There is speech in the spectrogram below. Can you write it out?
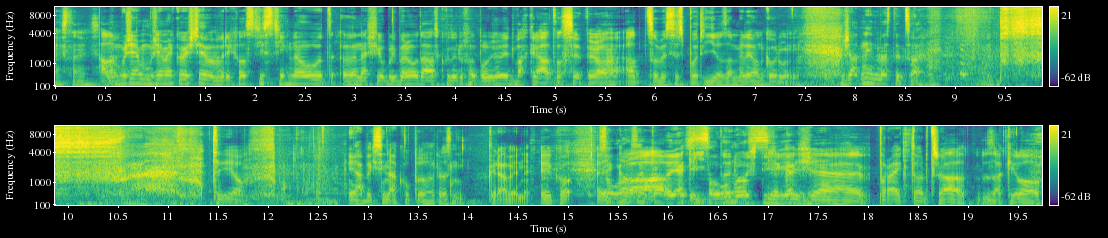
nice, nice. Ale můžeme můžem jako ještě v rychlosti stihnout eh, naši oblíbenou otázku, kterou jsme položili dvakrát asi, tyjo. A co by si spořídil za milion korun? Žádné investice. Ty jo. Já bych si nakoupil hrozný kraviny. Jako, jako, Souhlasím, ale jaký? To je důležitý. jakože projektor třeba za kilo.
